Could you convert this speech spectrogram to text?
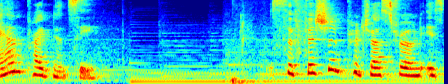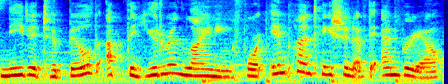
and pregnancy? Sufficient progesterone is needed to build up the uterine lining for implantation of the embryo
